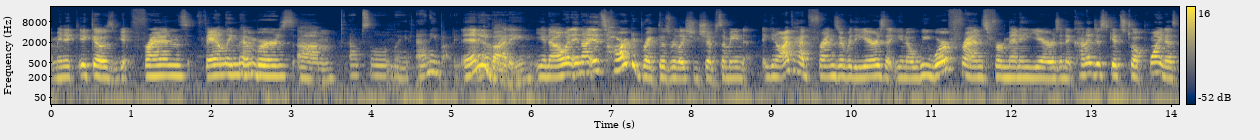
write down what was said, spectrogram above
I mean, it, it goes you get friends, family members. Um, Absolutely, anybody. Anybody, really. you know, and, and I, it's hard to break those relationships. I mean, you know, I've had friends over the years that, you know, we were friends for many years, and it kind of just gets to a point as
